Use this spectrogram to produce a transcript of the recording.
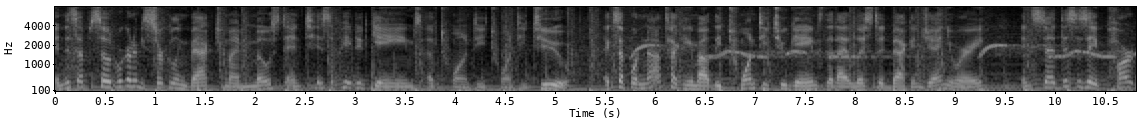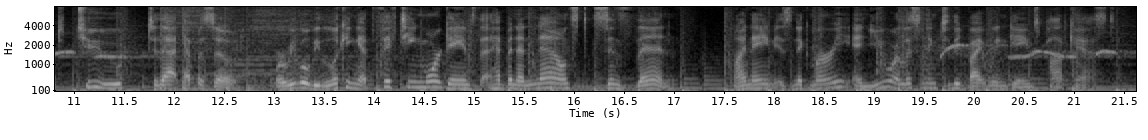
In this episode, we're going to be circling back to my most anticipated games of 2022. Except we're not talking about the 22 games that I listed back in January. Instead, this is a part 2 to that episode, where we will be looking at 15 more games that have been announced since then. My name is Nick Murray, and you are listening to the Bitewing Games Podcast.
